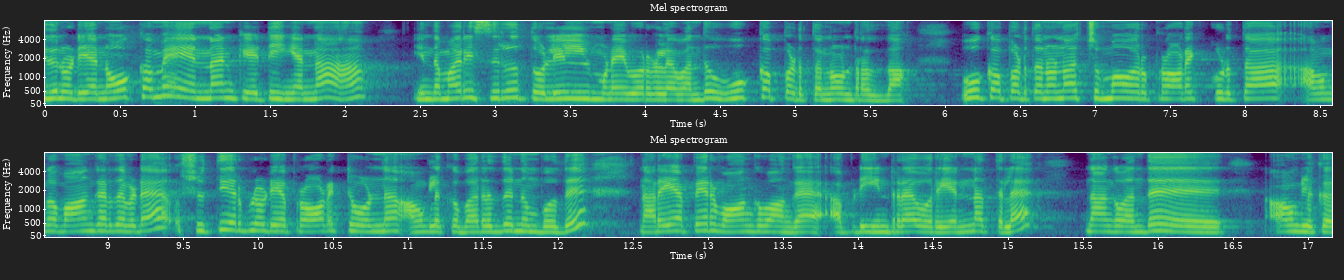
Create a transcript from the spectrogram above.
இதனுடைய நோக்கமே என்னன்னு கேட்டிங்கன்னா இந்த மாதிரி சிறு தொழில் முனைவோர்களை வந்து ஊக்கப்படுத்தணுன்றது தான் ஊக்கப்படுத்தணும்னா சும்மா ஒரு ப்ராடக்ட் கொடுத்தா அவங்க வாங்குறத விட சுத்தியர்களுடைய ப்ராடக்ட் ஒன்று அவங்களுக்கு வருதுன்னும் போது நிறையா பேர் வாங்குவாங்க அப்படின்ற ஒரு எண்ணத்தில் நாங்கள் வந்து அவங்களுக்கு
